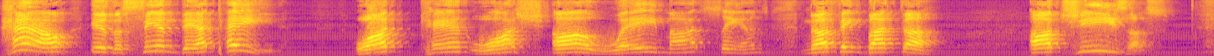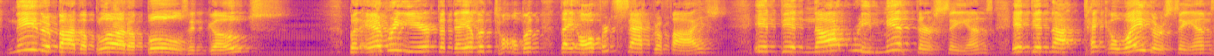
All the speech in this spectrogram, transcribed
How is the sin debt paid? What can wash away my sins? Nothing but the of Jesus neither by the blood of bulls and goats, but every year at the Day of Atonement they offered sacrifice. It did not remit their sins. It did not take away their sins,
